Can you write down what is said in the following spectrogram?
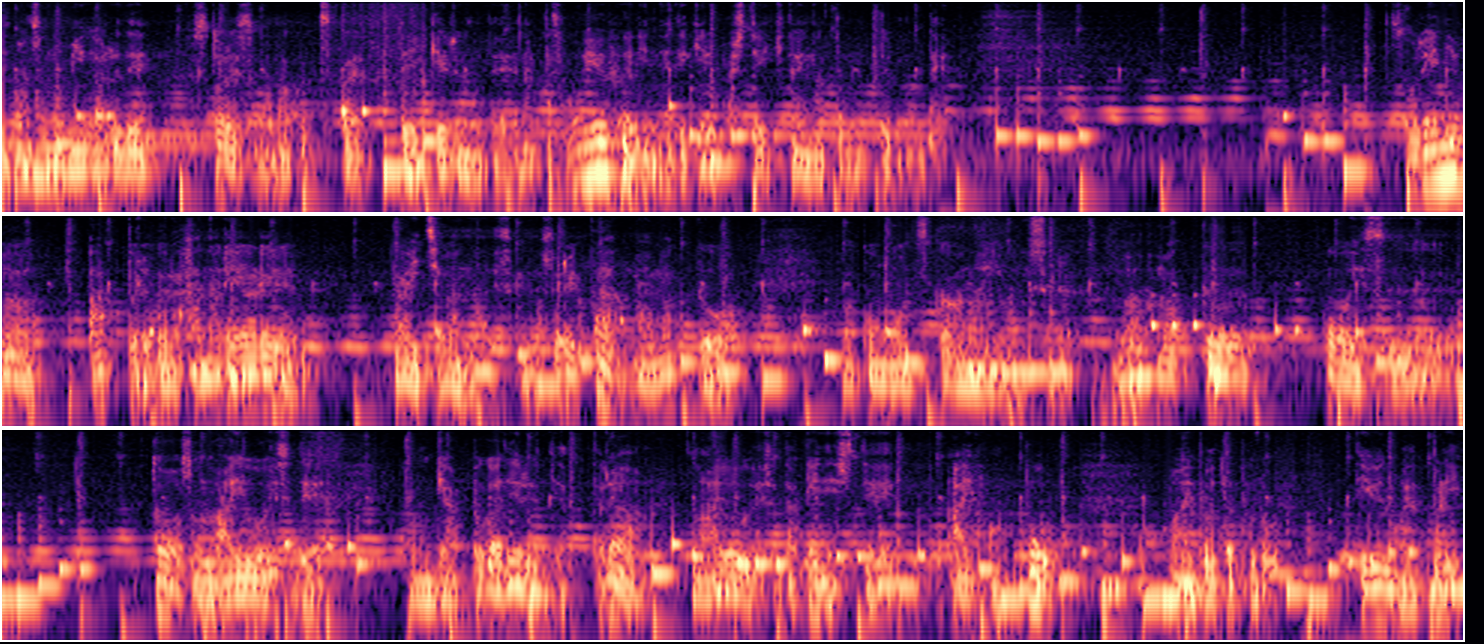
一番その身軽でストレスがなく使っていけるのでなんかそういう風にねできればしていきたいなと思ってるので。それにはアップルから離れられれば一番なんですけどそれか、まあ、Mac を今後使わないようにする、まあ、MacOS とその iOS でこのギャップが出るんだったらその iOS だけにして iPhone と iPad Pro っていうのがやっぱり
